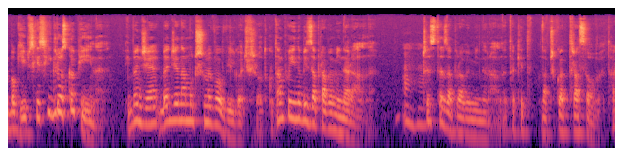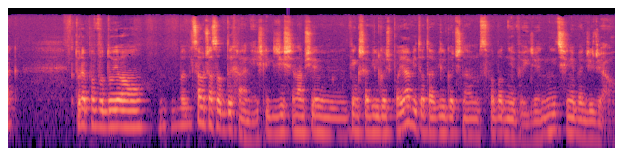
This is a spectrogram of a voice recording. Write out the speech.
bo gips jest higroskopijny i będzie, będzie nam utrzymywał wilgoć w środku. Tam powinny być zaprawy mineralne. Mhm. Czyste zaprawy mineralne, takie na przykład trasowe, tak? które powodują cały czas oddychanie. Jeśli gdzieś się nam się większa wilgoć pojawi, to ta wilgoć nam swobodnie wyjdzie. Nic się nie będzie działo.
